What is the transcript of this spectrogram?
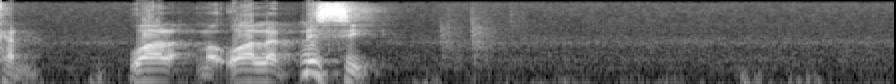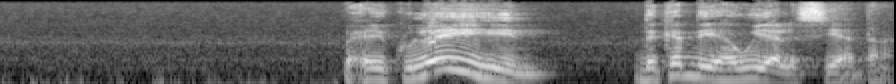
kan waa waa la dhisi. Waxay ku leeyihiin dekadii hawiyaa la siiyey haddana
